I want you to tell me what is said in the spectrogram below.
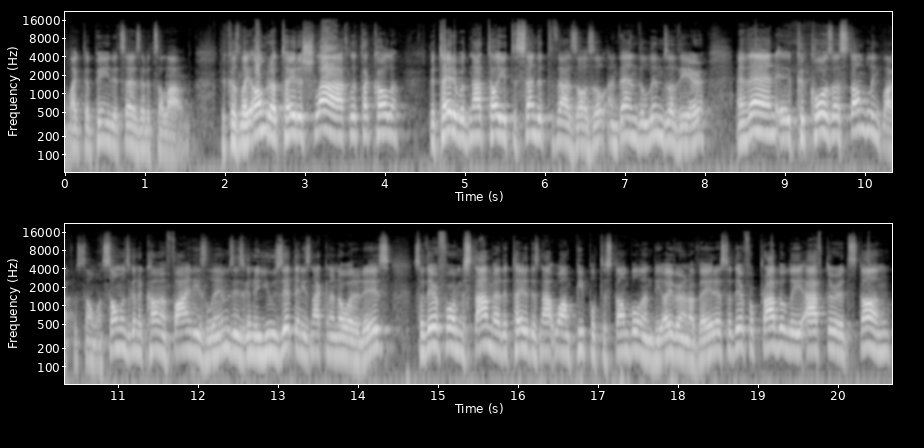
like the opinion that says that it's allowed, because le'omra teire shlach le'takala. The Torah would not tell you to send it to the Azazel, and then the limbs are there, and then it could cause a stumbling block for someone. Someone's going to come and find these limbs, he's going to use it, and he's not going to know what it is. So therefore, Mistama, the Torah does not want people to stumble and be over and Aveda. So therefore, probably after it's done,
